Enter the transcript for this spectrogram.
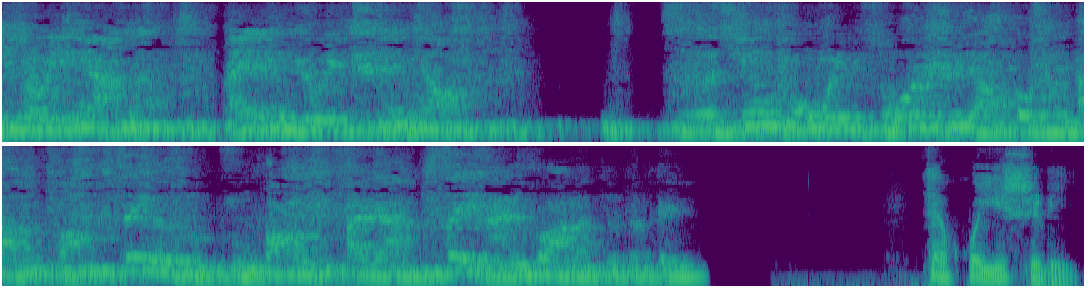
吸收营养的，白灵菊为臣药，紫青红为佐使药，构成大组方。这个组组方里，大家最难抓的就是黑。在会议室里。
